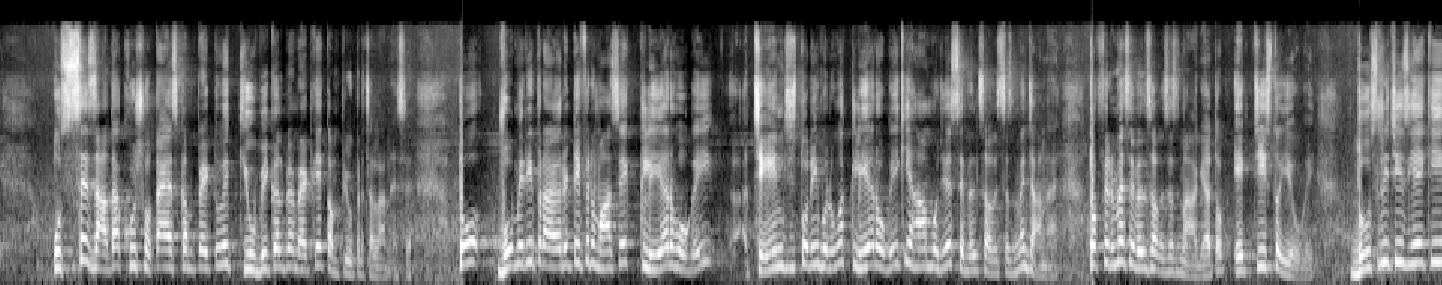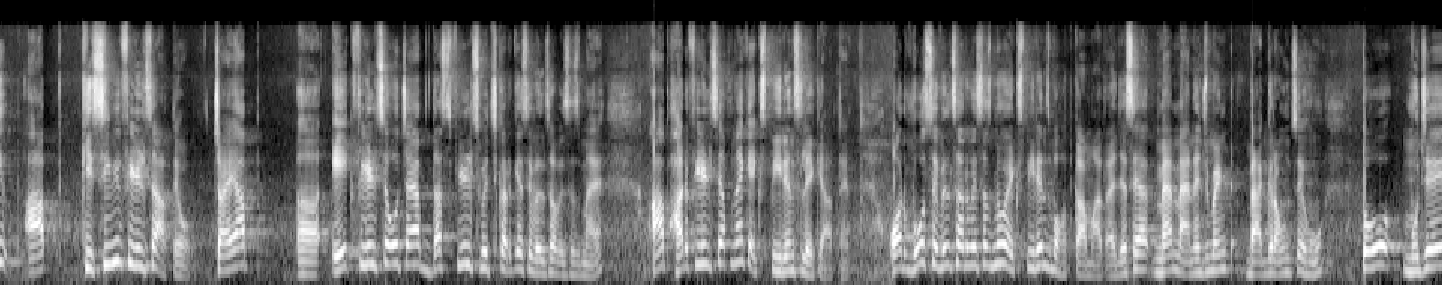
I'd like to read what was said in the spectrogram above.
उससे ज़्यादा खुश होता है एज कंपेयर टू एक क्यूबिकल में बैठ के कंप्यूटर चलाने से। तो वो मेरी प्रायोरिटी फिर वहाँ से क्लियर हो गई। चेंज तो नहीं बोलूँगा क्लियर हो गई कि हाँ मुझे सिविल सर्विसेज़ में जाना है। तो फिर मैं सिविल सर्विसेज़ में आ गया। तो एक चीज़ तो ये हो गई। दूसरी चीज़ ये कि आप किसी भी फ़ील्ड से आते हो, चाहे आप एक फ़ील्ड से हो, चाहे आप दस फ़ील्ड स्विच करके सिविल सर्विसेज़ में आए, आप हर फ़ील्ड से अपना एक एक्सपीरियंस लेके आते हैं। और वो सिविल सर्विसेज़ में वो एक्सपीरियंस बहुत काम आता है। जैसे मैं मैनेजमेंट बैकग्राउंड से हूँ तो मुझे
